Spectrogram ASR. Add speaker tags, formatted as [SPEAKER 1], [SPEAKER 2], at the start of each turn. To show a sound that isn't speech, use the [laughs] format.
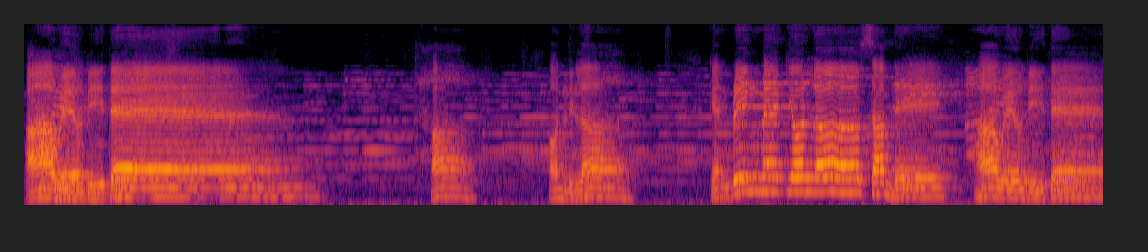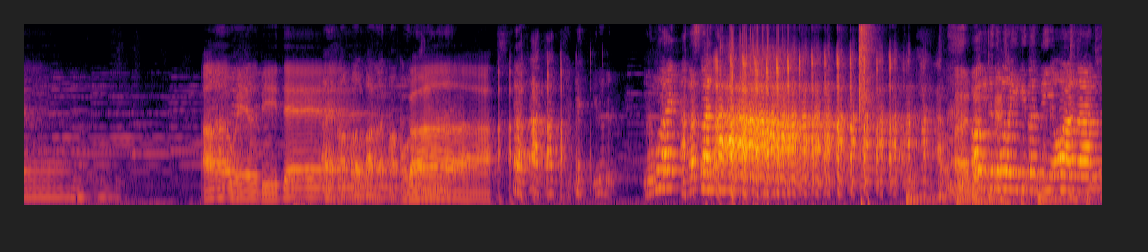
[SPEAKER 1] I will be there. Ah, only love can bring back your love someday. I will be there. I will be there.
[SPEAKER 2] Eh, hafal banget, Pak Paulus.
[SPEAKER 1] Enggak.
[SPEAKER 2] Eh, ini udah, udah mulai. Asal. Oke, ketemu lagi kita di Ohana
